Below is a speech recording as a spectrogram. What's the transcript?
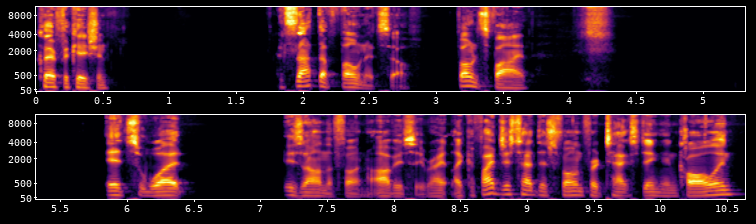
clarification. It's not the phone itself. Phone's fine it's what is on the phone, obviously, right? Like if I just had this phone for texting and calling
